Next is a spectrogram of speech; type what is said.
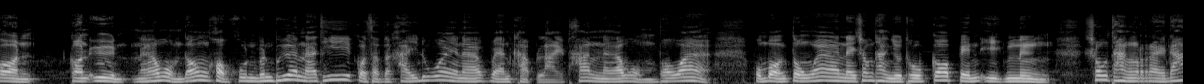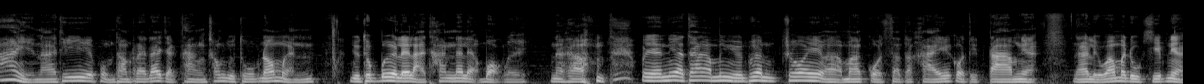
ก่อน ก่อนอื่นนะครับผมต้องขอบคุณเพื่อนๆนะที่กด subscribe ด้วยนะแฟนคลับหลายท่านนะครับผมเพราะว่าผมบอกตรงว่าในช่องทาง YouTube ก็เป็นอีกหนึ่งช่องทางรายได้นะที่ผมทำรายได้จากทางช่อง YouTube เนาะเหมือนยูทูบเบอร์หลายๆท่านนั่นแหละบอกเลยนะครับ เพราะฉะนั้นเนี่ยถ้าไม่มีเพื่อนช่วยมากด subscribe กดติดตามเนี่ยนะหรือว่ามาดูคลิปเนี่ย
